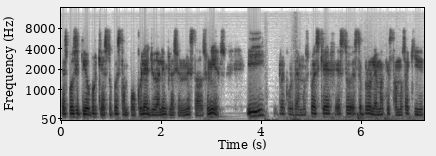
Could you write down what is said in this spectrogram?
Es positivo porque esto pues tampoco le ayuda a la inflación en Estados Unidos. Y recordemos pues que esto, este problema que estamos aquí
